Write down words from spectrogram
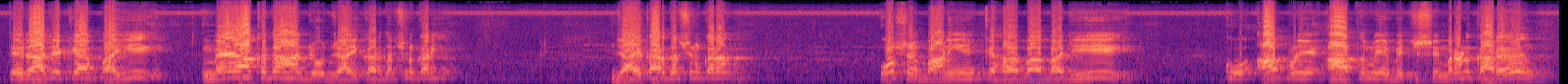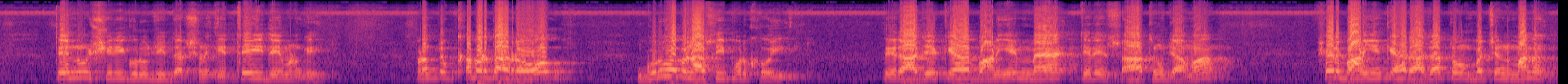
ਤੇ ਰਾਜੇ ਕਿਹਾ, ਭਾਈ, ਮੈਂ ਆਖਦਾ ਹਾਂ, ਜੋ ਜਾਇਕਾਰ ਦਰਸ਼ਨ ਕਰੀਏ। ਜਾਇਕਾਰ ਦਰਸ਼ਨ ਕਰਾਂ। ਉਸ ਬਾਣੀਏ ਕਿਹਾ, ਬਾਬਾ ਜੀ, ਕੋ ਆਪਣੇ ਆਤਮੇ ਵਿੱਚ ਸਿਮਰਨ ਕਰ, ਤੈਨੂੰ ਸ੍ਰੀ ਗੁਰੂ ਜੀ ਦਰਸ਼ਨ ਇੱਥੇ ਹੀ ਦੇਵਣਗੇ। ਪਰੰਤੂ ਖਬਰਦਾਰ ਰਹੋ ਗੁਰੂ ਅਬਨਾਸੀ ਪੁਰਖ ਹੋਈ ਤੇ ਰਾਜੇ ਕਿਹਾ, ਬਾਣੀਏ, ਮੈਂ ਤੇਰੇ ਸਾਥ ਨੂੰ ਜਾਵਾਂ। ਫਿਰ ਬਾਣੀਏ ਕਿਹਾ, ਰਾਜਾ ਤੂੰ ਬਚਨ ਮਨ,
